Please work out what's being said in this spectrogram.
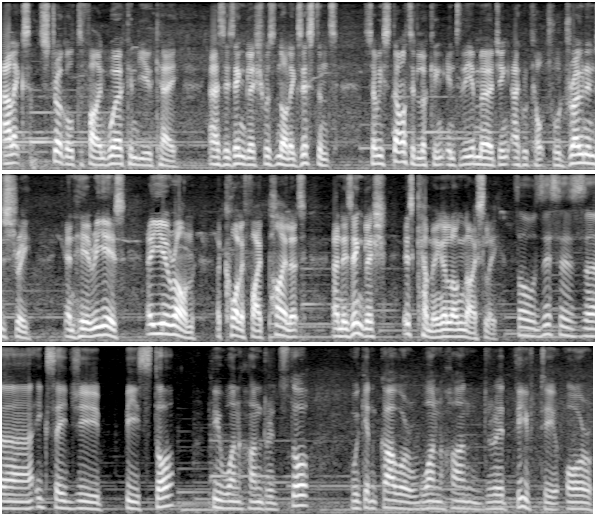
Alex struggled to find work in the UK as his English was non-existent, so he started looking into the emerging agricultural drone industry. And here he is, a year on, a qualified pilot, and his English is coming along nicely. So this is uh, XAG P100, P100 store. We can cover 150 or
